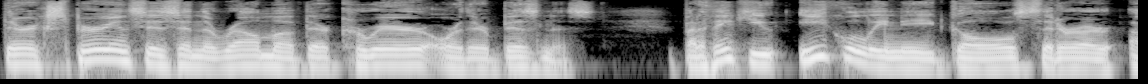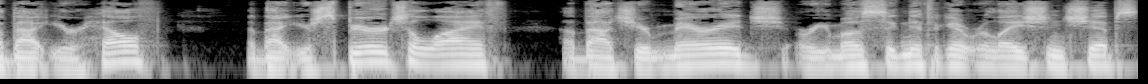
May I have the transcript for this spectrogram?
their experience is in the realm of their career or their business. But I think you equally need goals that are about your health, about your spiritual life, about your marriage or your most significant relationships.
